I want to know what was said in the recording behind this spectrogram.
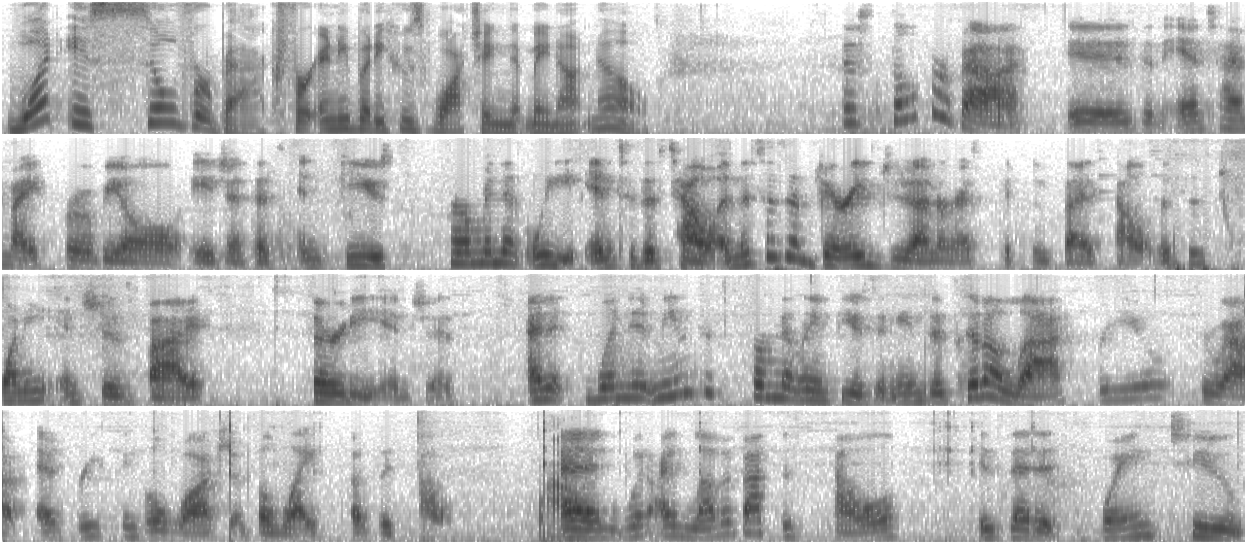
what is Silverbac for anybody who's watching that may not know? So Silverbac is an antimicrobial agent that's infused permanently into this towel. And this is a very generous kitchen size towel. This is 20 inches by 30 inches. And it, when it means it's permanently infused, it means it's going to last for you throughout every single wash of the life of the towel. Wow. And what I love about this towel is that it's going to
